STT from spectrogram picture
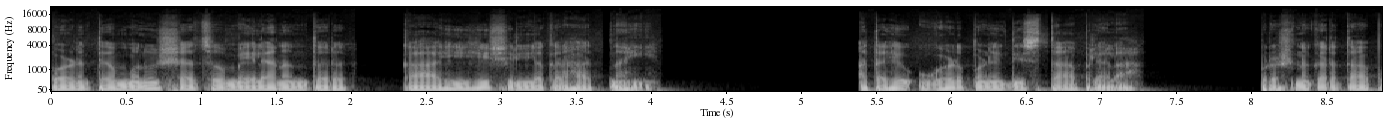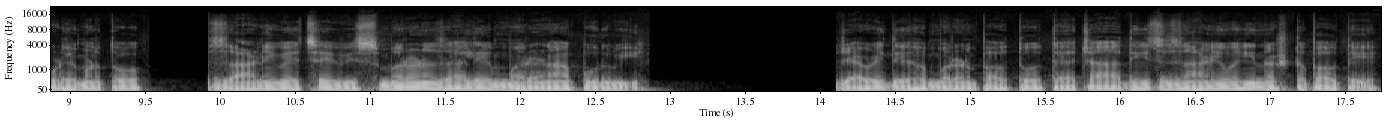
पण त्या मनुष्याचं मेल्यानंतर काहीही शिल्लक राहत नाही. आता हे उघडपणे दिसतं आपल्याला. प्रश्नकर्ता पुढे म्हणतो जाणीवेचे विस्मरण झाले मरणापूर्वी. ज्यावेळी देह मरण पावतो त्याच्या आधीच जाणीवही नष्ट पावते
